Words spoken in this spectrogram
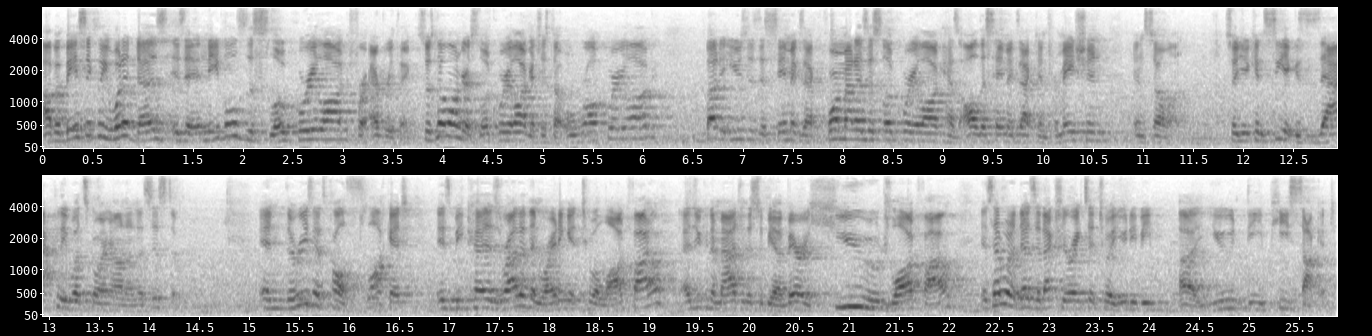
Uh, but basically what it does is it enables the slow query log for everything. So it's no longer a slow query log, it's just an overall query log, but it uses the same exact format as a slow query log, has all the same exact information, and so on. So you can see exactly what's going on in the system. And the reason it's called Slocket is because rather than writing it to a log file, as you can imagine this would be a very huge log file, instead what it does, it actually writes it to a UDP, uh, UDP socket.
